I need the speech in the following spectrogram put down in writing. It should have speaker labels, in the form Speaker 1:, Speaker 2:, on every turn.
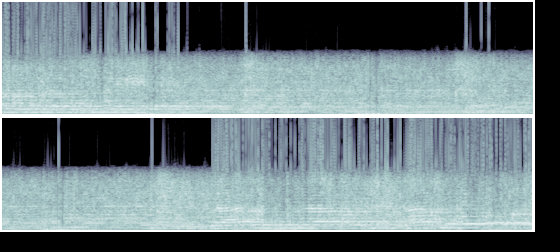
Speaker 1: I'm not afraid.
